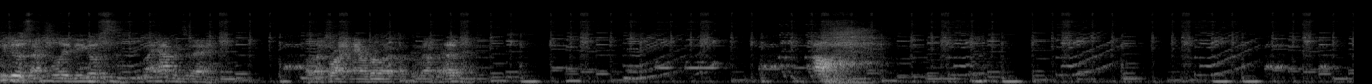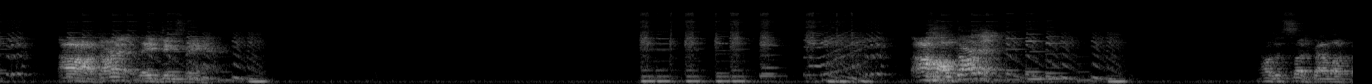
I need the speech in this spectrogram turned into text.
We can do this actually, amigos. Might happen today. Oh, that's right, brother coming up ahead. Ah. Ah, darn it, they jinxed me. Oh, darn it! That was just such bad luck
